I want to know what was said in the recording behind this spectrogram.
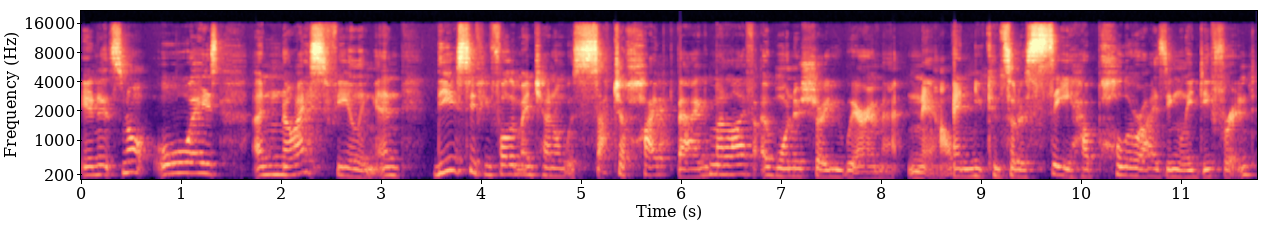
and it's not always a nice feeling. And this, if you follow my channel, was such a hyped bag in my life. I want to show you where I'm at now. And you can sort of see how polarizingly different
